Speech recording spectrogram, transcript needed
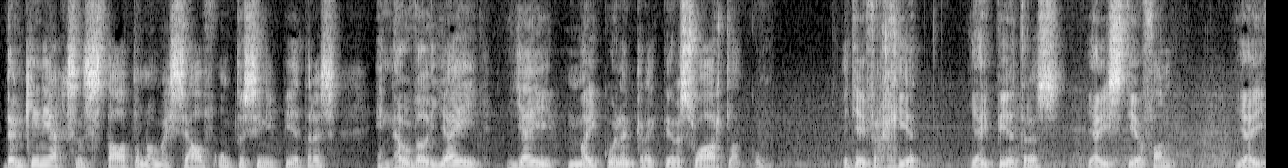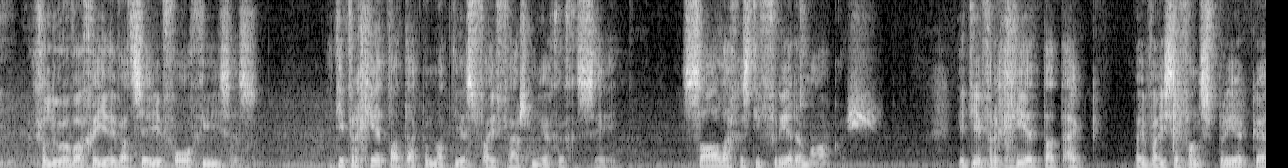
Dink jy nie ek is in staat om na myself om te sien nie, Petrus? En nou wil jy jy my koninkryk deur 'n swaard laat kom. Het jy vergeet, jy Petrus, jy Stefan, jy gelowige, jy wat sê jy volg Jesus? Het jy vergeet wat ek in Matteus 5 vers 9 gesê het? Salig is die vredemakers. Het jy vergeet dat ek by wyse van spreuke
